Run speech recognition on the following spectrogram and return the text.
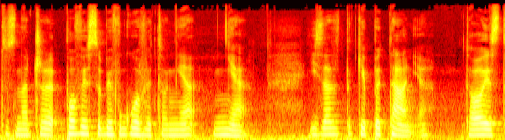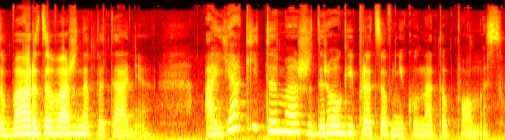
To znaczy, powie sobie w głowie to nie, nie. I zada takie pytanie. To jest to bardzo ważne pytanie. A jaki ty masz, drogi pracowniku, na to pomysł?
